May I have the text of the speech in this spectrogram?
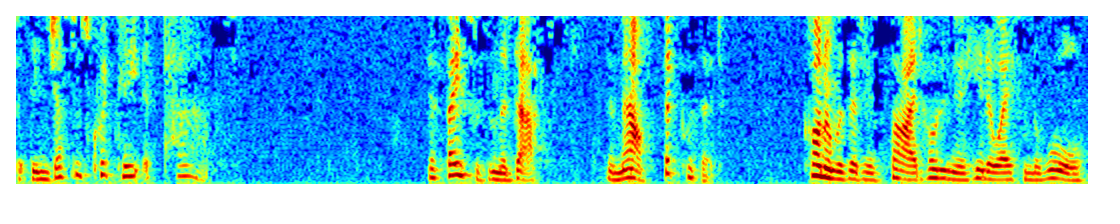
but then just as quickly it passed. Her face was in the dust, her mouth thick with it. Connor was at her side, holding her head away from the wall.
